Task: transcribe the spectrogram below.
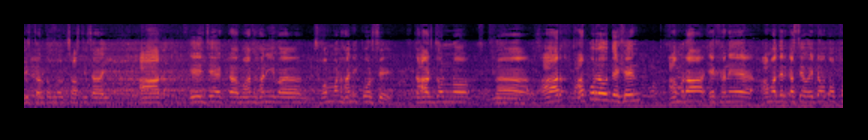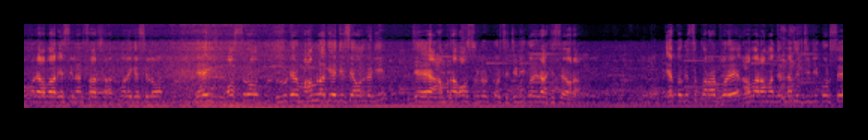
দৃষ্টান্তমূলক শাস্তি চাই। আর এই যে একটা মানহানি বা সম্মানহানি করছে, তার জন্য আর তারপরেও দেখেন আমরা এখানে আমাদের কাছে এটাও তথ্য করে আবার এসিলেন্ট স্যার সাথ করে গেছিল। এই অস্ত্র লুটের মামলা দিয়ে দিয়েছে অলরেডি যে আমরা অস্ত্র লুট করছি, জিডি করে রাখিছে ওরা। এত কিছু করার পরে আবার আমাদের নামে জিডি করছে।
